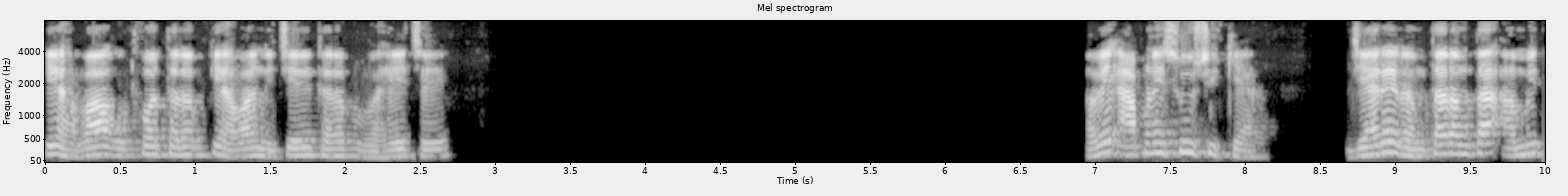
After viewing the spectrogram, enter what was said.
કે હવા ઉપર તરફ કે હવા નીચેની તરફ વહે છે? હવે આપણે શું શીખ્યા? જ્યારે રમતા રમતા અમિત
